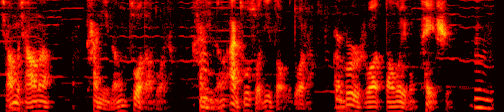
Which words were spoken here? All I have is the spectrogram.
强不强呢？看你能做到多少，看你能按图索骥走了多少，而不是说当做一种配饰。嗯，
